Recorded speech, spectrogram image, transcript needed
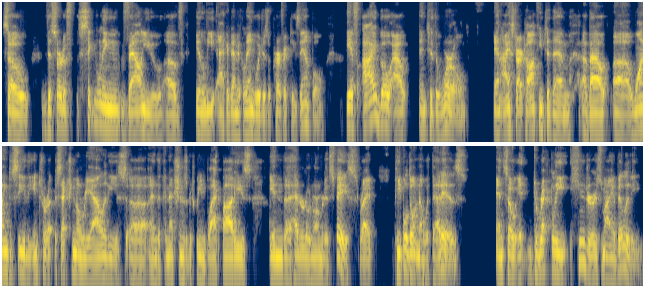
So the sort of signaling value of elite academic language is a perfect example. If I go out into the world and I start talking to them about uh, wanting to see the intersectional realities uh, and the connections between Black bodies in the heteronormative space, right? People don't know what that is. And so it directly hinders my ability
